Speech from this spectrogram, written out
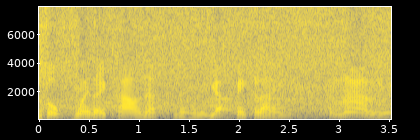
ำตกห้วยไรขาวนะ ในระยะใกล้ๆ ข้างหน้าเลย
